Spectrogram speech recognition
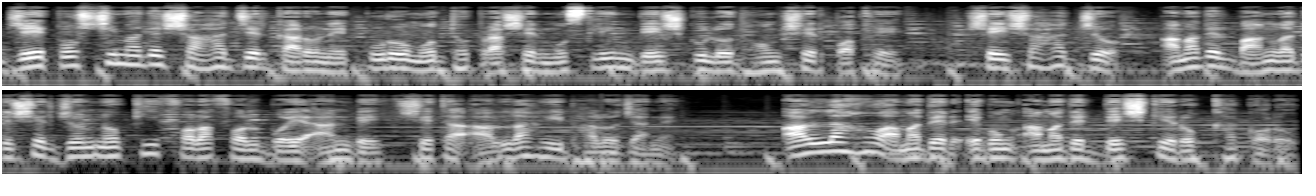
যে পশ্চিমাদের সাহায্যের কারণে পুরো মধ্যপ্রাচ্যের মুসলিম দেশগুলো ধ্বংসের পথে, সেই সাহায্য আমাদের বাংলাদেশের জন্য কি ফলাফল বয়ে আনবে, সেটা আল্লাহই ভালো জানে। আল্লাহ আমাদের এবং আমাদের দেশকে রক্ষা করো।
